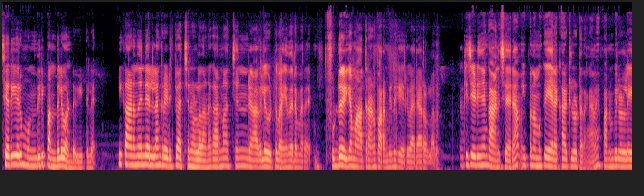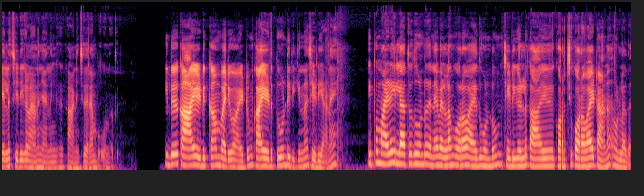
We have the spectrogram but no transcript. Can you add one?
ചെറിയൊരു മുന്തിരി പന്തലും ഉണ്ട് വീട്ടിൽ ഈ കാണുന്നതിന്റെ എല്ലാം ക്രെഡിറ്റും അച്ഛനുള്ളതാണ്. കാരണം അച്ഛൻ രാവിലെ തൊട്ട് വൈകുന്നേരം വരെ ഫുഡ് കഴിക്കാൻ മാത്രമാണ് പറമ്പിൽ നിന്ന് കയറി വരാറുള്ളത്. ബാക്കി ചെടി ഞാൻ കാണിച്ചു തരാം. ഇപ്പം നമുക്ക് ഏലക്കാട്ടിലോട്ട് ഇറങ്ങാമേ പറമ്പിലുള്ള ഏല ചെടികളാണ് ഞാൻ നിങ്ങൾക്ക് കാണിച്ചു തരാൻ പോകുന്നത്. ഇത് കായ എടുക്കാൻ വരുമായിട്ടും കായ എടുത്തുകൊണ്ടിരിക്കുന്ന ചെടിയാണേ. ഇപ്പോൾ മഴയില്ലാത്തത് കൊണ്ട് തന്നെ വെള്ളം കുറവായതുകൊണ്ടും ചെടികളിൽ കായ കുറച്ച് കുറവായിട്ടാണ് ഉള്ളത്.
